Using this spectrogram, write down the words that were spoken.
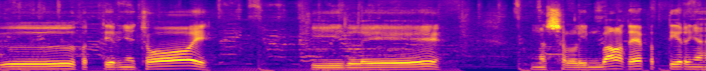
Uh petirnya coy. Gile. Ngeselin banget ya petirnya.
